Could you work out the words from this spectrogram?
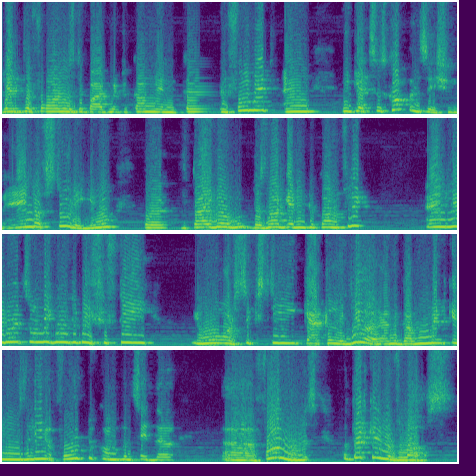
get the forest department to come and confirm it, and he gets his compensation. End of story. You know, the, the tiger does not get into conflict, and you know it's only going to be 50, you know, or 60 cattle a year, and the government can easily afford to compensate the uh, farmers for that kind of loss.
